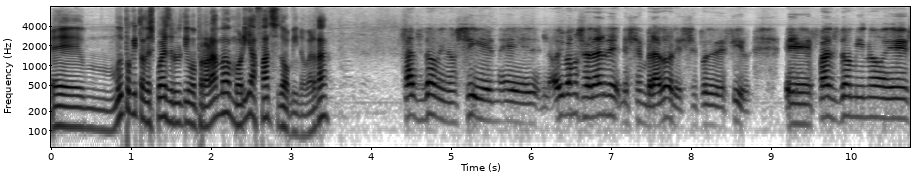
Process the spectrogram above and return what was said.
Eh, muy poquito después del último programa moría Fats Domino, ¿verdad? Fats Domino, sí. Eh, hoy vamos a hablar de, sembradores, se puede decir. Eh, Fats Domino es,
